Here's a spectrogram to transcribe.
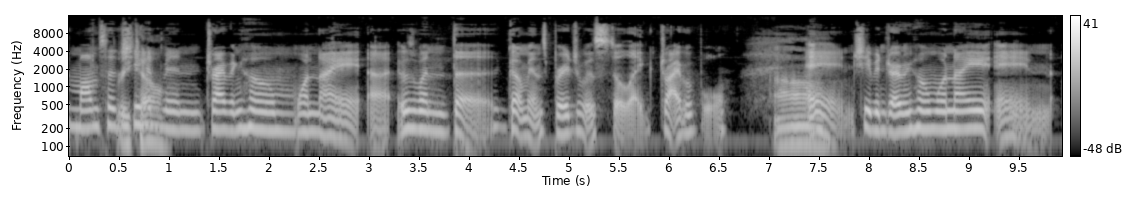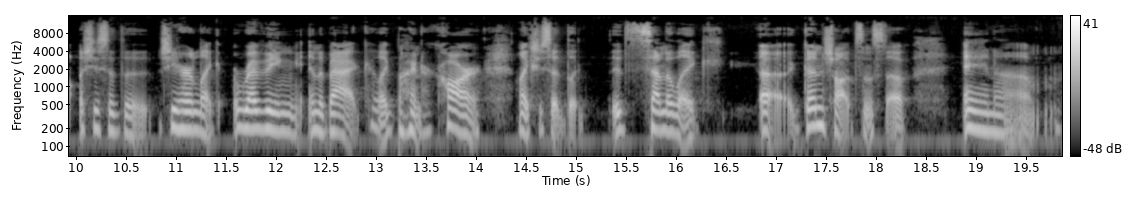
Mom said she had been driving home one night. Uh, it was when the Goatman's Bridge was still like drivable. Oh. And she had been driving home one night and she said that she heard like revving in the back, like behind her car. Like she said, like it sounded like uh, gunshots and stuff. And um,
